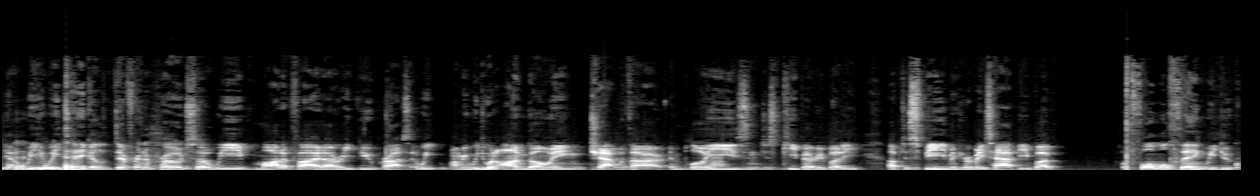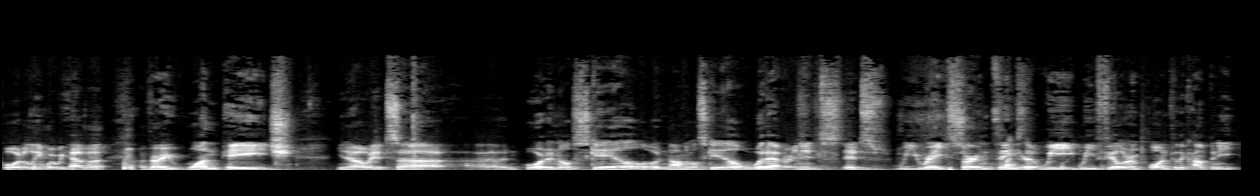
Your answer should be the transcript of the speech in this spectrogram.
Yeah, we, we take a different approach. So we modified our review process. We, I mean, we do an ongoing chat with our employees and just keep everybody up to speed, make sure everybody's happy. But a formal thing we do quarterly where we have a, a very one page, you know, it's an ordinal scale or nominal scale, whatever. And it's, it's, we rate certain things that we, we feel are important for the company.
